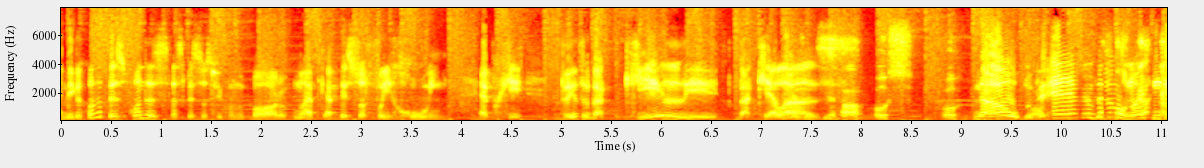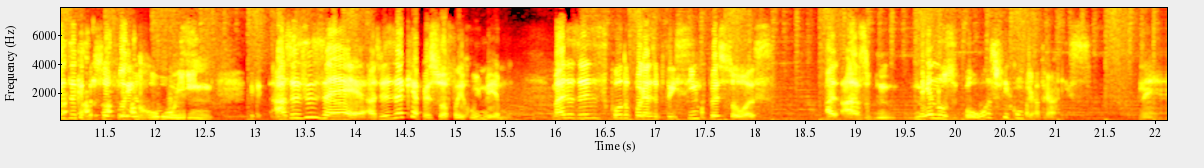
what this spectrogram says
Amiga, quando, pessoa- quando as, as pessoas ficam no boro, não é porque a pessoa foi ruim. É porque dentro daquele. daquelas. Menor. Oh, Não, é, não, não, é, não quer dizer que a pessoa foi ruim. Às vezes é, às vezes é que a pessoa foi ruim mesmo. Mas às vezes, quando, por exemplo, tem cinco pessoas, as menos boas ficam pra trás. Né?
